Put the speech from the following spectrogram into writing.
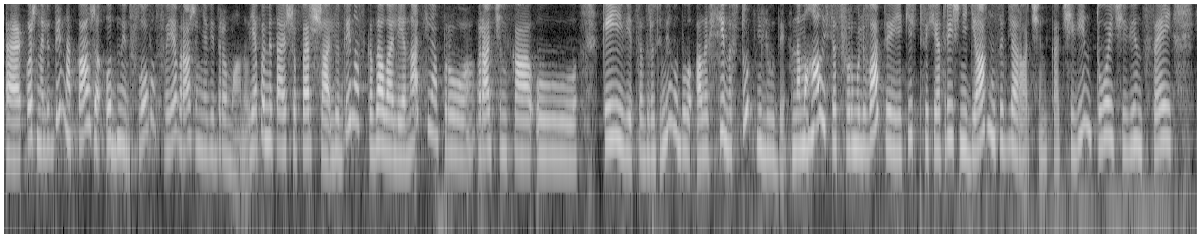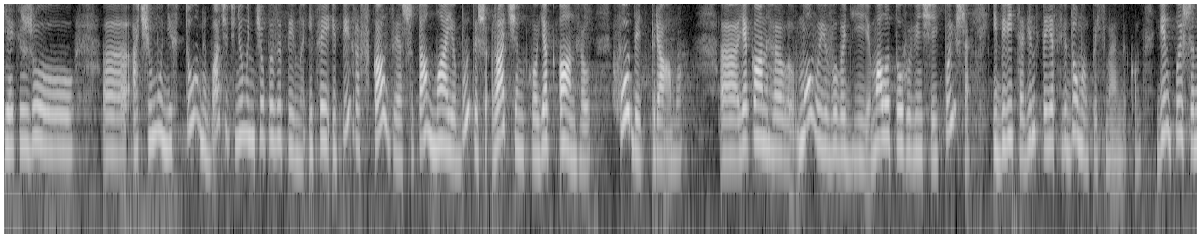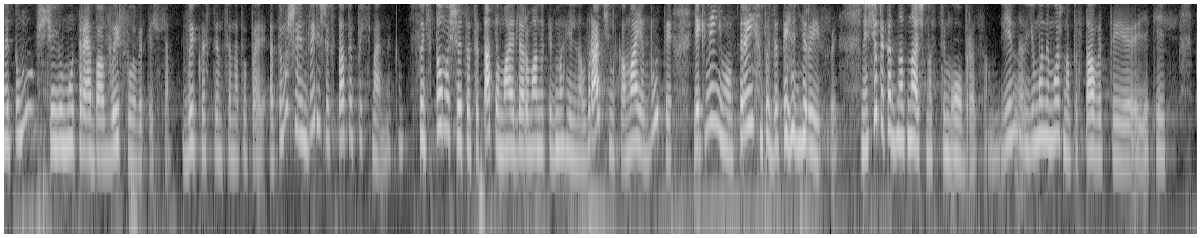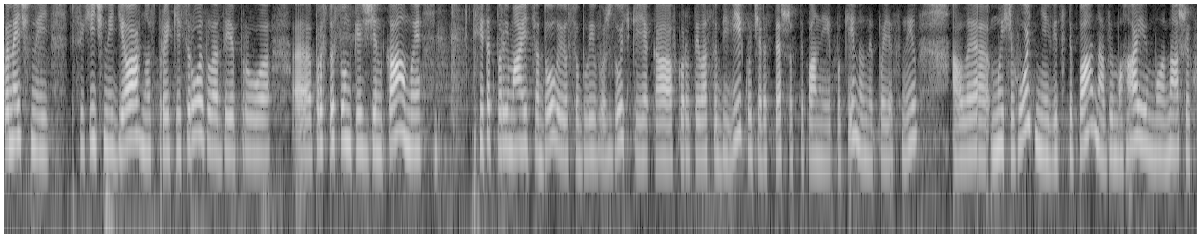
Е, Кожна людина каже одним словом своє враження від роману. Я пам'ятаю, що перша людина сказала алієнація про Радченка у Києві. Це зрозуміло було, але всі наступні люди намагалися сформулювати якісь психіатричні діагнози для Радченка. Чи він той, чи він сей. Я кажу, е, а чому ніхто не бачить в ньому нічого позитивного? І цей епіграф вказує, що там має бути що Радченко як ангел ходить прямо. Е, Як ангел мовою володіє, мало того, він ще й пише. І дивіться, він стає свідомим письменником. Він пише не тому, що йому треба висловитися, викласти це на папері, а тому, що він вирішив стати письменником. Суть в тому, що ця цитата має для роману Підмогильного. В Радченка має бути як мінімум три позитивні риси. Не все так однозначно з цим образом. Він йому не можна поставити якийсь конечний психічний діагноз про якісь розлади, про, е, про стосунки з жінками. Всі так переймаються долею, особливо ж Зоськи, яка вкоротила собі віку через те, що Степан її покинув, не пояснив. Але ми сьогодні від Степана вимагаємо наших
